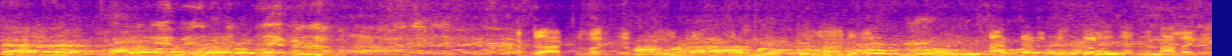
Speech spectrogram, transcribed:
না না। একটু হাঁটু পাক দাও আমরা আমরা তোমাদের হাতটা একটু করে যাতে না লাগে।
